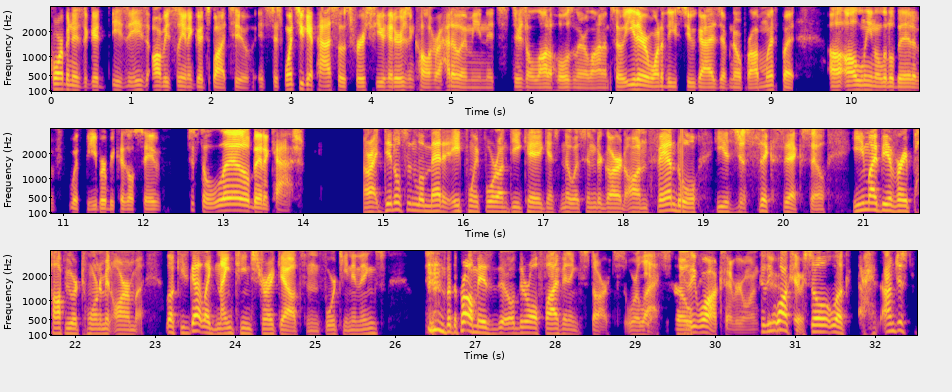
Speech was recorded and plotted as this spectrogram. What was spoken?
Corbin is a good. He's he's obviously in a good spot too. It's just once you get past those first few hitters in Colorado, I mean, it's there's a lot of holes in their lineup. So either one of these two guys, I have no problem with, but I'll, I'll lean a little bit of with Bieber because I'll save just a little bit of cash. All right, Dinelson Lamet at 8.4 on DK against Noah Syndergaard on FanDuel. He is just six six, so he might be a very popular tournament arm. Look, he's got like 19 strikeouts and 14 innings, but the problem is they're, all- they're all five inning starts or less. because So he walks everyone. because he walks there. So look, I'm just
